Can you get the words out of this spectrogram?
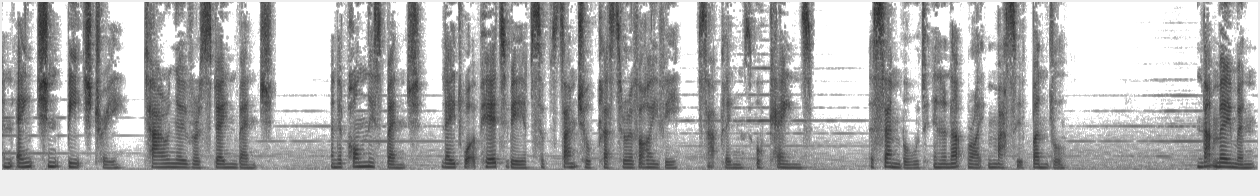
An ancient beech tree towering over a stone bench, and upon this bench laid what appeared to be a substantial cluster of ivy, saplings, or canes, assembled in an upright massive bundle. In that moment,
